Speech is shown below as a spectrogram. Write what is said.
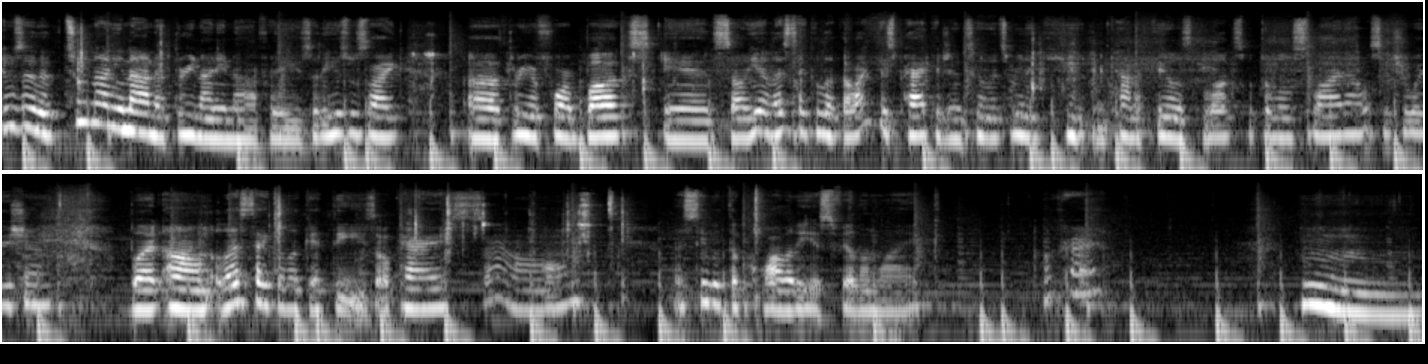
it was either two ninety nine or three ninety nine for these. So these was like uh, three or four bucks. And so yeah, let's take a look. I like this packaging too. It's really cute and kind of feels luxe with the little slide out situation. But um, let's take a look at these. Okay, so let's see what the quality is feeling like. Okay. Hmm.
